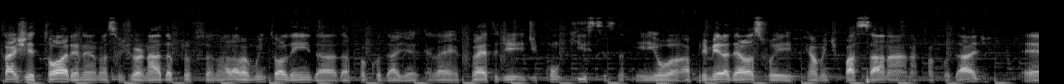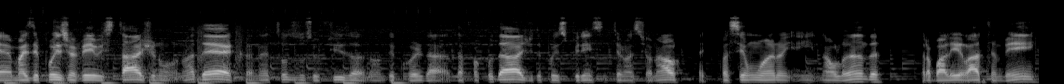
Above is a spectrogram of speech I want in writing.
trajetória, né? A nossa jornada profissional ela vai muito além da, da faculdade. Ela é repleta de, de conquistas, né? E eu, a primeira delas foi realmente passar na, na faculdade. É, mas depois já veio o estágio no, no ADECA, né? Todos os que eu fiz no decorrer da, da faculdade, depois experiência internacional. Né? Passei um ano em, na Holanda, trabalhei lá também,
